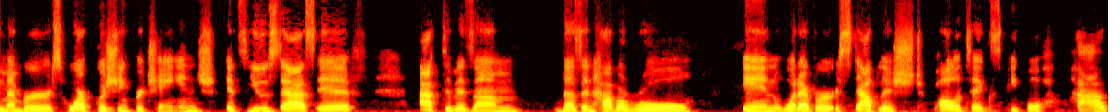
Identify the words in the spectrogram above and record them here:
members who are pushing for change. It's used as if activism doesn't have a role in whatever established politics people have.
